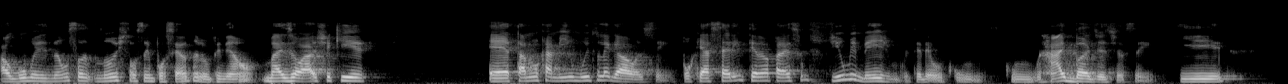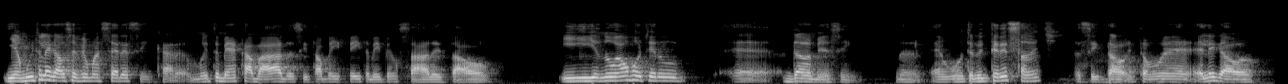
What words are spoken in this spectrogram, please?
algumas não são, não estão 100% na minha opinião, mas eu acho que é, tá num caminho muito legal assim, porque a série inteira parece um filme mesmo, entendeu? Com, com high budget assim. E e é muito legal você ver uma série assim, cara, muito bem acabada, assim, tal, bem feita, bem pensada e tal. E não é um roteiro é, dummy, assim, né? É um roteiro interessante, assim, tal. Então é, é legal.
